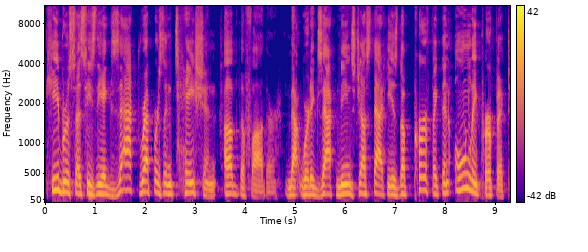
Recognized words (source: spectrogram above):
Hebrews says he's the exact representation of the Father. That word exact means just that. He is the perfect and only perfect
